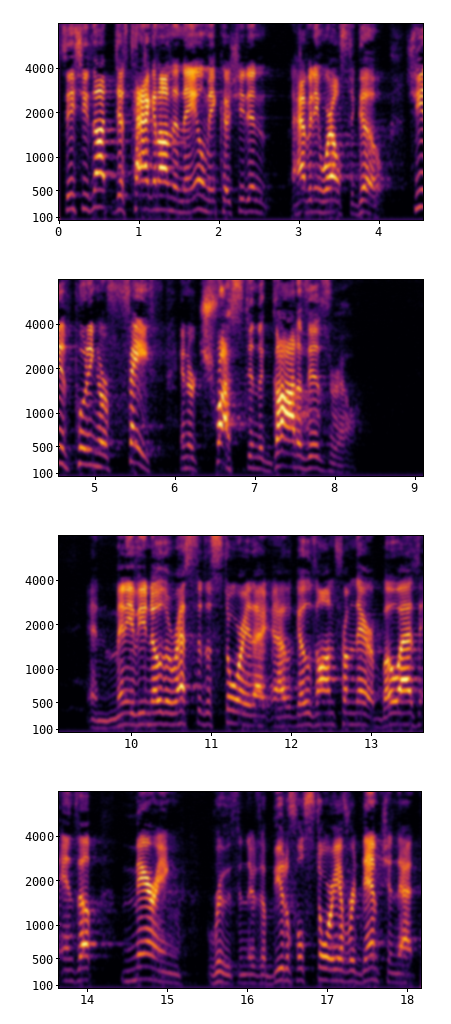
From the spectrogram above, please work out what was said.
See, she's not just tagging on to Naomi because she didn't have anywhere else to go. She is putting her faith and her trust in the God of Israel. And many of you know the rest of the story that uh, goes on from there. Boaz ends up marrying Ruth, and there's a beautiful story of redemption that,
